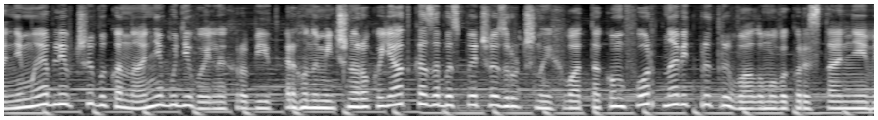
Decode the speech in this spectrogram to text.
складанні меблів чи виконанні будівельних робіт. Ергономічна рукоятка забезпечує зручний хват та комфорт навіть при тривалому використанні.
